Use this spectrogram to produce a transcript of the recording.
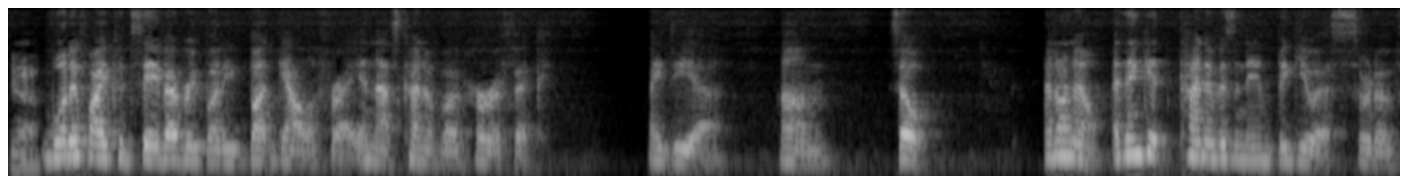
Yeah. what if I could save everybody but Gallifrey? And that's kind of a horrific idea. Um, so I don't know. I think it kind of is an ambiguous sort of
